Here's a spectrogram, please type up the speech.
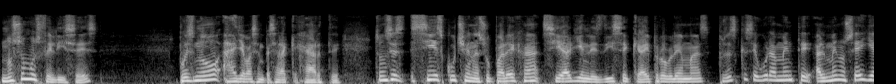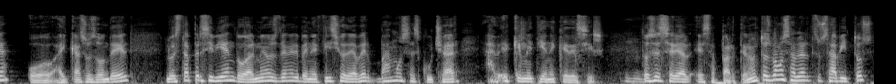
¿No somos felices? Pues no, ah, ya vas a empezar a quejarte. Entonces, si escuchen a su pareja, si alguien les dice que hay problemas, pues es que seguramente, al menos ella, o hay casos donde él, lo está percibiendo, al menos den el beneficio de, a ver, vamos a escuchar, a ver qué me tiene que decir. Entonces sería esa parte, ¿no? Entonces vamos a hablar de tus hábitos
